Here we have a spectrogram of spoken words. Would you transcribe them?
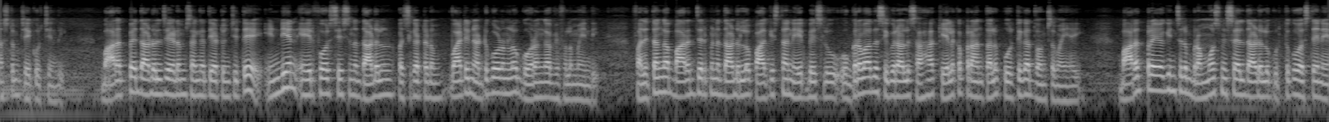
నష్టం చేకూర్చింది. భారత్పై దాడులు చేయడం సంగతి అటుంచితే ఇండియన్ ఎయిర్ ఫోర్స్ చేసిన దాడులను పసిగట్టడం వాటిని అడ్డుకోవడంలో ఘోరంగా విఫలమైంది. ఫలితంగా భారత్ జరిపిన దాడుల్లో పాకిస్తాన్ ఎయిర్ బేస్లు ఉగ్రవాద శిబిరాలు సహా కీలక ప్రాంతాలు పూర్తిగా ధ్వంసమయ్యాయి. భారత్ ప్రయోగించిన బ్రహ్మోస్ మిసైల్ దాడులు గుర్తుకు వస్తేనే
